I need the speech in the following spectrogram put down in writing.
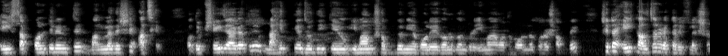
এই সাবকন্টিনেন্টে বাংলাদেশে আছে। অতএব সেই জায়গাতে নাহিদকে যদি কেউ ইমাম শব্দ নিয়ে বলে, গণতন্ত্রের ইমাম অথবা অন্য কোনো শব্দে, সেটা এই কালচারের একটা রিফ্লেকশন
